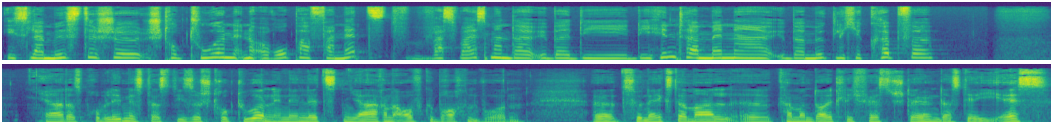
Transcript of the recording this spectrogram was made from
islamistische Strukturen in Europa vernetzt? Was weiß man da über die, die Hintermänner, über mögliche Köpfe? Ja, das Problem ist, dass diese Strukturen in den letzten Jahren aufgebrochen wurden. Äh, zunächst einmal äh, kann man deutlich feststellen, dass der IS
